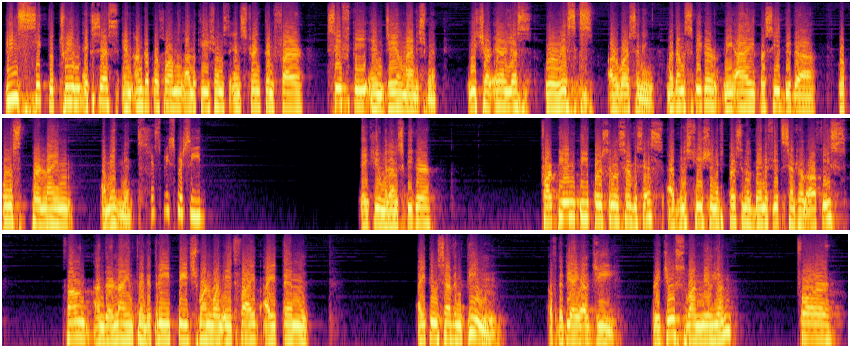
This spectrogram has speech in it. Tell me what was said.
These seek to trim excess and underperforming allocations and strengthen fire safety and jail management, which are areas where risks are worsening. Madam Speaker, may I proceed with the proposed per line amendments? Yes, please proceed. Thank you, Madam Speaker. For PNP Personal Services, Administration of Personal Benefits Central Office, found under line 23, page 1185, item, item 17 of the DILG, reduce 1 million for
